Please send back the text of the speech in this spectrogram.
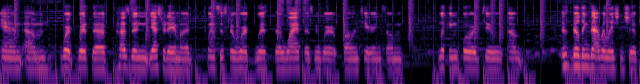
and um, worked with the husband yesterday. My twin sister worked with the wife as we were volunteering. So I'm looking forward to um, just building that relationship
